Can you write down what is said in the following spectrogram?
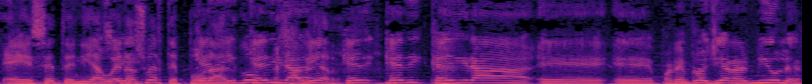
Ese tenía buena Sí. suerte. Por ¿Qué di- algo, qué dirá, Javier. ¿qué, qué di- qué dirá, eh, eh, por ejemplo, Gerard Müller,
